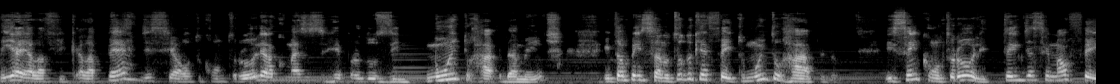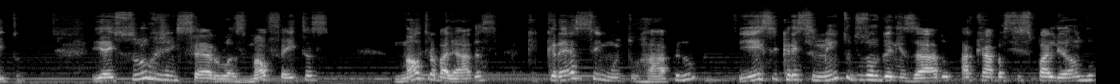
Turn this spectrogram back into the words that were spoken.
E aí ela fica, ela perde esse autocontrole, ela começa a se reproduzir muito rapidamente. Então, pensando, tudo que é feito muito rápido e sem controle tende a ser mal feito. E aí surgem células mal feitas, mal trabalhadas, que crescem muito rápido, e esse crescimento desorganizado acaba se espalhando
